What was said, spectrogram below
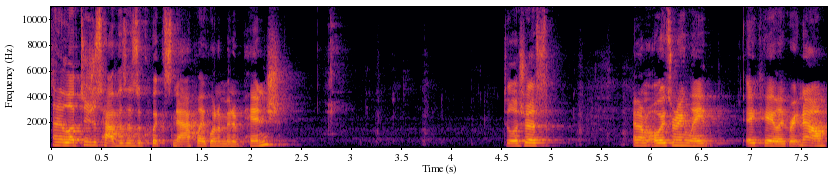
And I love to just have this as a quick snack, like when I'm in a pinch. Delicious. And I'm always running late, aka like right now.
